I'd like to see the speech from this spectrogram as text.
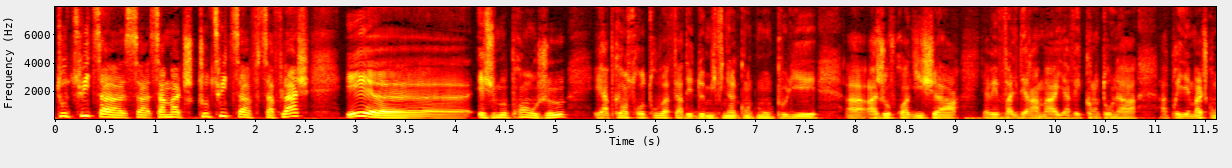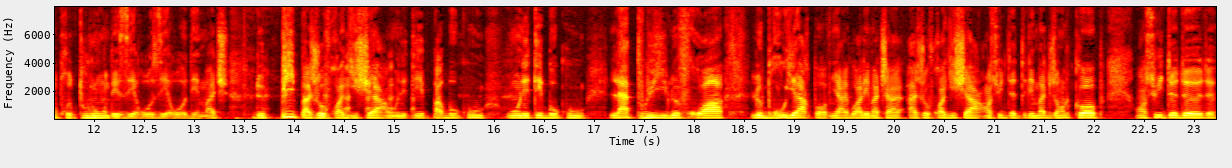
tout de suite, ça, ça, match, tout de suite, ça, ça flash. Et, euh, et je me prends au jeu. Et après, on se retrouve à faire des demi-finales contre Montpellier, à, Geoffroy Guichard. Il y avait Valderrama, il y avait Cantona. Après, des matchs contre Toulon, des 0-0, des matchs de pipe à Geoffroy Guichard, où on n'était pas beaucoup, où on était beaucoup. La pluie, le froid, le brouillard pour venir voir les matchs à, Geoffroy Guichard. Ensuite, les matchs dans le COP. Ensuite, de,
